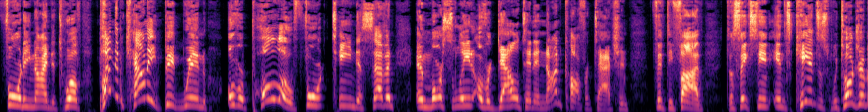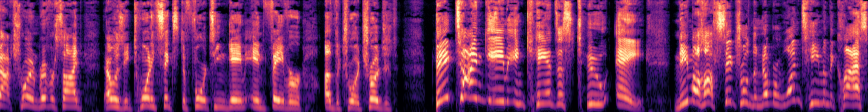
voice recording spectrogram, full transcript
49 to 12. Putnam County big win over Polo 14 to 7 and Marceline over Gallatin in non-conference action 55 to 16 in Kansas. We told you about Troy and Riverside. That was a 26 to 14 game in favor of the Troy Trojans. Big time game in Kansas 2A. Nemaha Central, the number one team in the class,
